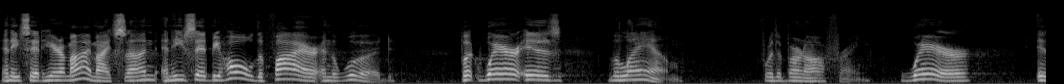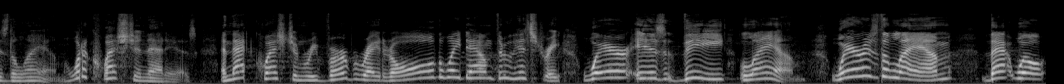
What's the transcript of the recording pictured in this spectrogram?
And he said, Here am I, my son. And he said, Behold, the fire and the wood but where is the lamb for the burnt offering? Where is the lamb? What a question that is. And that question reverberated all the way down through history. Where is the lamb? Where is the lamb that will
